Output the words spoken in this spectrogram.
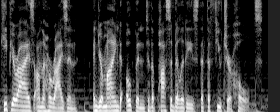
keep your eyes on the horizon and your mind open to the possibilities that the future holds.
